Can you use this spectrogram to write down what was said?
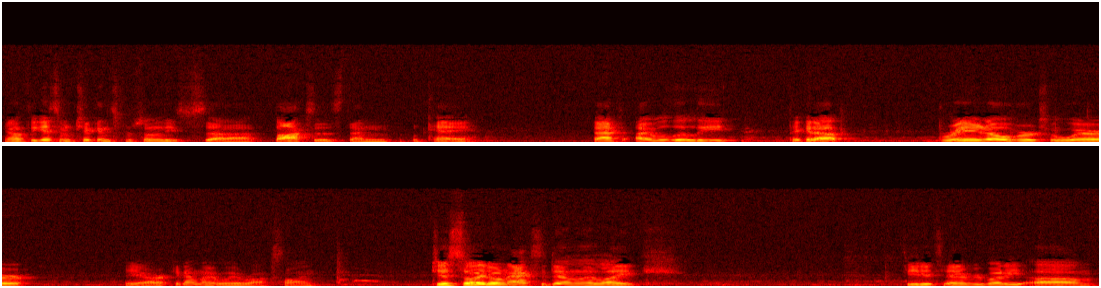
You know, if you get some chickens from some of these uh, boxes, then okay. In fact, I will literally pick it up, bring it over to where they are. Get out of my way, rock slime. Just so I don't accidentally, like, feed it to everybody. Um,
